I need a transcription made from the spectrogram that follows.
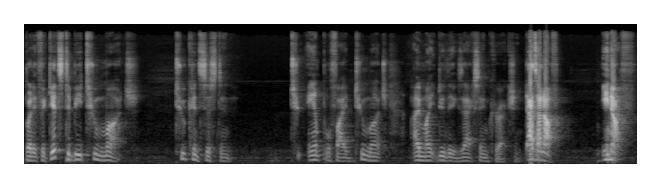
But if it gets to be too much, too consistent, too amplified too much, I might do the exact same correction. That's enough. Enough.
